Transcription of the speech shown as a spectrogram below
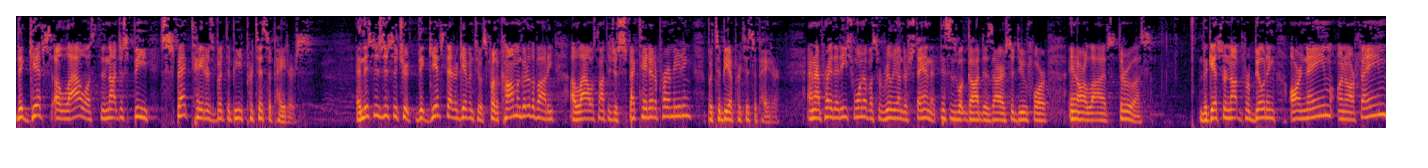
the gifts allow us to not just be spectators, but to be participators. And this is just the truth. The gifts that are given to us for the common good of the body allow us not to just spectate at a prayer meeting, but to be a participator. And I pray that each one of us would really understand that this is what God desires to do for in our lives through us. The gifts are not for building our name and our fame,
